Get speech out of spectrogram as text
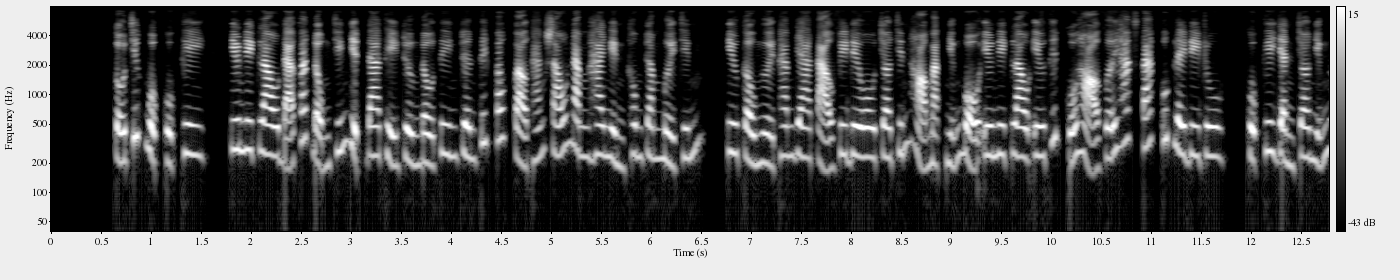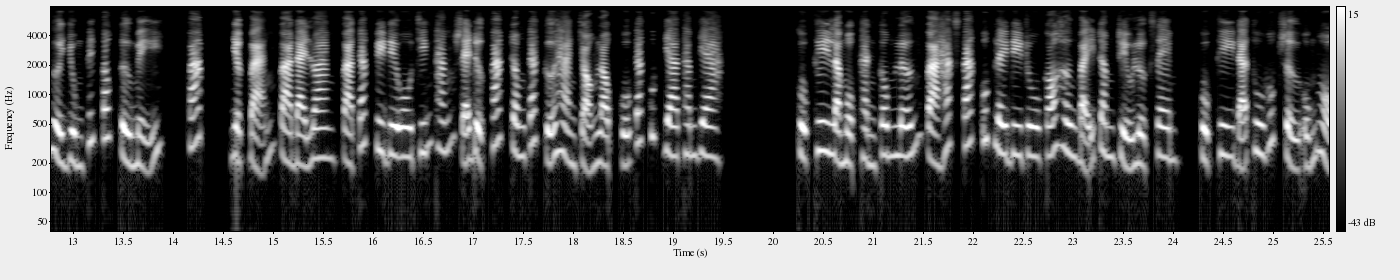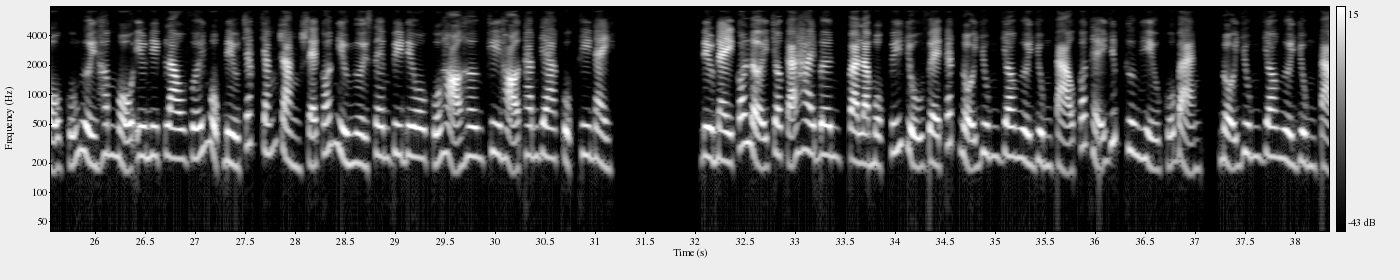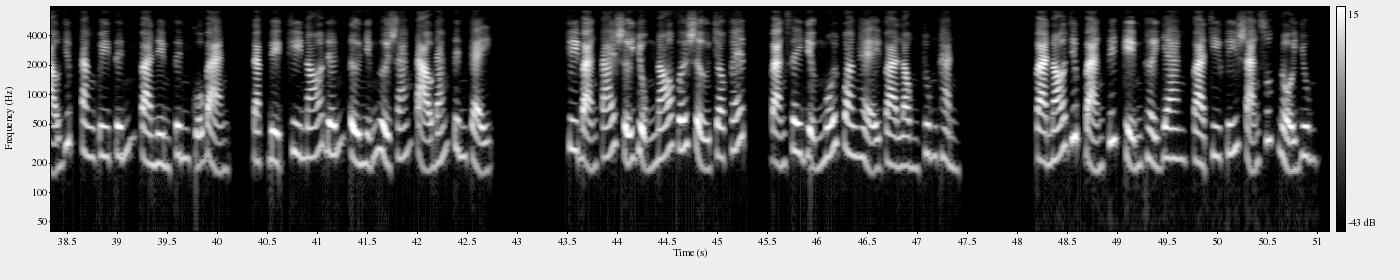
tổ chức một cuộc thi, Unicloud đã phát động chiến dịch đa thị trường đầu tiên trên TikTok vào tháng 6 năm 2019, yêu cầu người tham gia tạo video cho chính họ mặc những bộ Unicloud yêu thích của họ với hashtag #UpLadyRu, cuộc thi dành cho những người dùng TikTok từ Mỹ, Pháp, Nhật Bản và Đài Loan và các video chiến thắng sẽ được phát trong các cửa hàng chọn lọc của các quốc gia tham gia. Cuộc thi là một thành công lớn và hashtag của Lady Ru có hơn 700 triệu lượt xem, cuộc thi đã thu hút sự ủng hộ của người hâm mộ Unicloud với một điều chắc chắn rằng sẽ có nhiều người xem video của họ hơn khi họ tham gia cuộc thi này. Điều này có lợi cho cả hai bên và là một ví dụ về cách nội dung do người dùng tạo có thể giúp thương hiệu của bạn, nội dung do người dùng tạo giúp tăng uy tín và niềm tin của bạn, đặc biệt khi nó đến từ những người sáng tạo đáng tin cậy. Khi bạn tái sử dụng nó với sự cho phép, bạn xây dựng mối quan hệ và lòng trung thành. Và nó giúp bạn tiết kiệm thời gian và chi phí sản xuất nội dung.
